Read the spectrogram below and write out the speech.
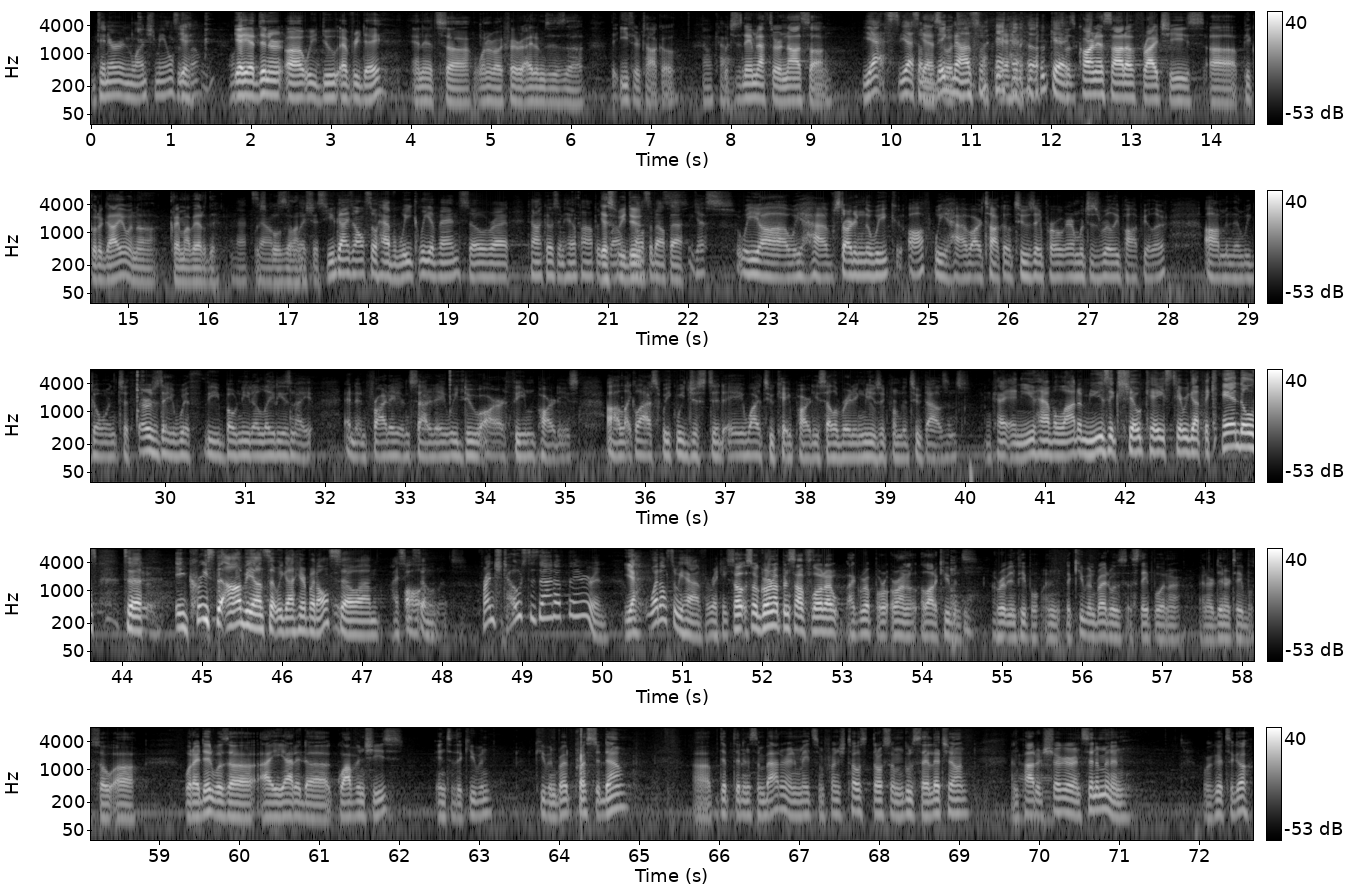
dinner and lunch meals yeah. well? Okay. Yeah, yeah, dinner uh, we do every day. And it's uh, one of our favorite items is uh, the Ether Taco, okay. which is named after a Nas song. Yes, yes, I'm yeah, a big so Nas fan. Yeah. okay. So it's carne asada, fried cheese, uh, pico de gallo, and a crema verde. That sounds delicious. On. You guys also have weekly events over at Tacos and Hip Hop as yes, well? we do. Tell us about that. Yes, we uh, we have starting the week off. We have our Taco Tuesday program, which is really popular, um, and then we go into Thursday with the Bonita Ladies Night, and then Friday and Saturday we do our theme parties. Uh, like last week, we just did a Y2K party celebrating music from the 2000s. Okay, and you have a lot of music showcased here. We got the candles to increase the ambiance that we got here, but also um, I see All some elements. French toast. Is that up there? And yeah. What else do we have, Ricky? So, so growing up in South Florida, I grew up around a lot of Cubans, Caribbean people, and the Cuban bread was a staple in our in our dinner table. So, uh, what I did was uh, I added uh, guava and cheese into the Cuban Cuban bread, pressed it down, uh, dipped it in some batter, and made some French toast. Throw some dulce de leche on and powdered sugar and cinnamon, and we're good to go.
